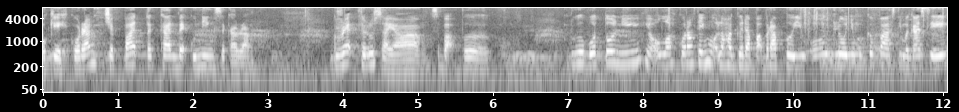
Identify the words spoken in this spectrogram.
Okay, korang cepat tekan beg kuning sekarang. Grab terus sayang. Sebab apa? Dua botol ni, ya Allah, korang tengoklah harga dapat berapa you all. Glownya muka fast, terima kasih.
